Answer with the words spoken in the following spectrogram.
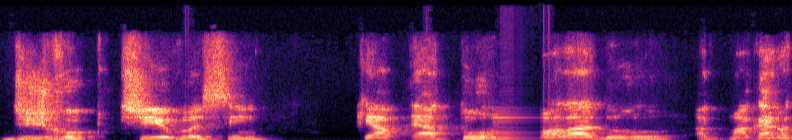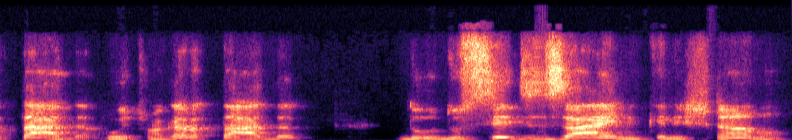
disruptivo, assim, que é a, é a turma lá do. Uma garotada, Ruth, uma garotada do, do C-Design, que eles chamam,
